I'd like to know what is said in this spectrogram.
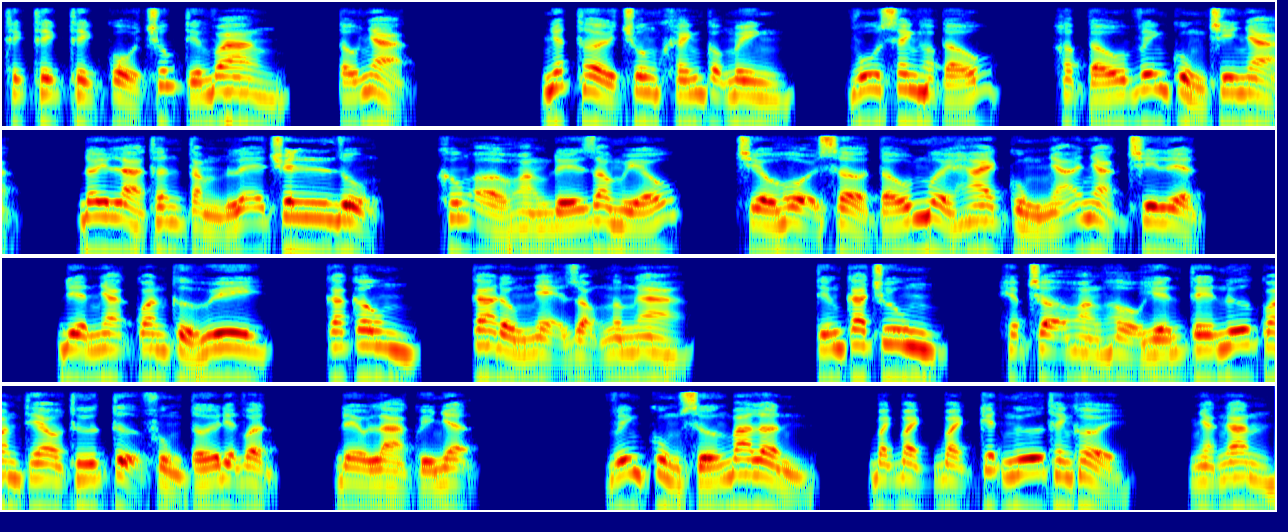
Thịch thịch thịch cổ trúc tiếng vang, tấu nhạc. Nhất thời chuông khánh cộng minh, vũ xanh hợp tấu, hợp tấu vinh cùng chi nhạc, đây là thân tầm lễ chuyên dụng, không ở hoàng đế giao miếu, triều hội sở tấu 12 cùng nhã nhạc chi liệt. Điện nhạc quan cử huy, ca công, ca đồng nhẹ giọng ngâm nga. Tiếng ca chung, hiệp trợ hoàng hậu hiến tế nữ quan theo thứ tự phủng tới điện vật, đều là quý nhận. Vĩnh cùng sướng ba lần, bạch bạch bạch kết ngữ thanh khởi, nhạc ngăn.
